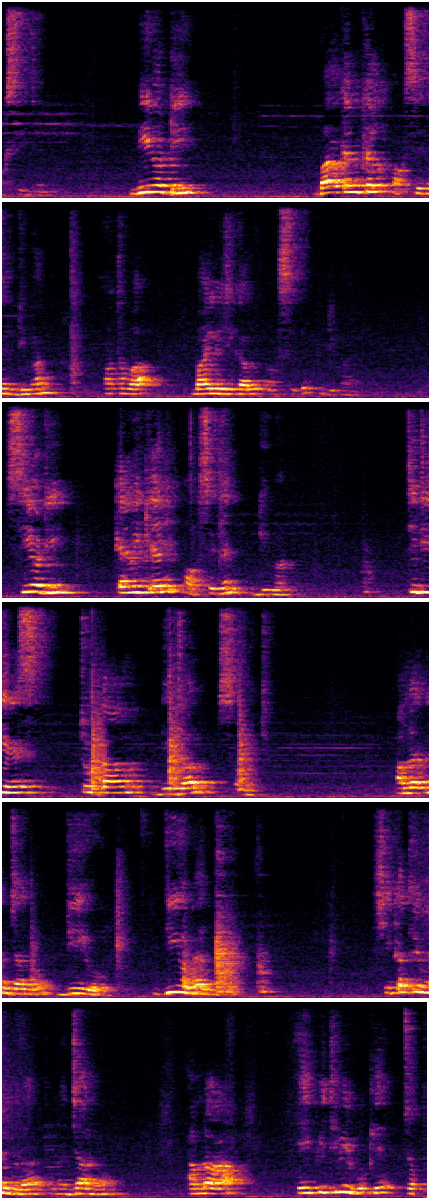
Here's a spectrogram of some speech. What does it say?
oxygen BOD biochemical oxygen demand অথবা biological oxygen demand COD chemical oxygen demand TDS total dissolved solid আমরা এখন জানব ডিও ডিও ভ্যালু শিক্ষার্থী বন্ধুরা, তোমরা জানো, আমরা এই পৃথিবীর বুকে যত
